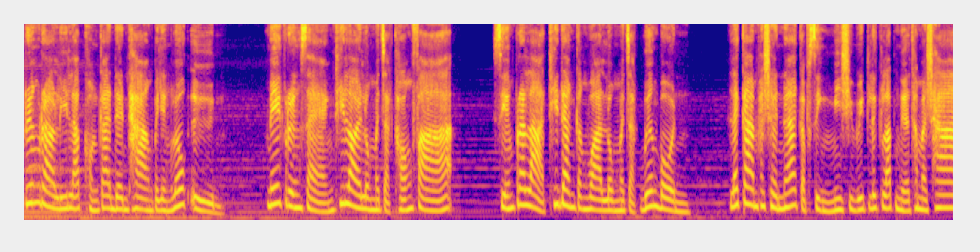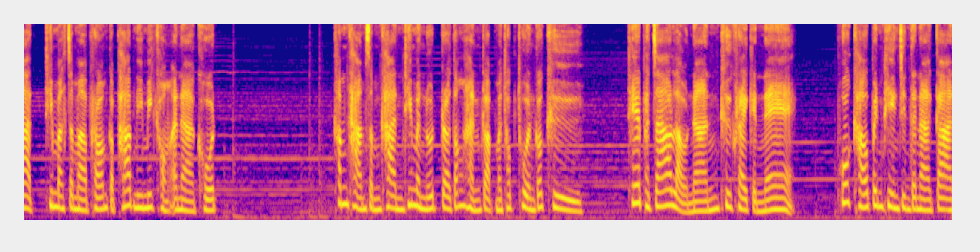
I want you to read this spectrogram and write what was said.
เรื่องราวลี้ลับของการเดินทางไปยังโลกอื่น เมฆเรืองแสงที่ลอยลงมาจากท้องฟ้า เสียงประหลาดที่ดังกังวานลงมาจากเบื้องบน และการเผชิญหน้ากับสิ่งมีชีวิตลึกลับเหนือธรรมชาติ ที่มักจะมาพร้อมกับภาพนิมิตของอนาคตคำถามสำคัญที่มนุษย์เราต้องหันกลับมาทบทวนก็คือ เทพเจ้าเหล่านั้นคือใครกันแน่ พวกเขาเป็นเพียงจินตนาการ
